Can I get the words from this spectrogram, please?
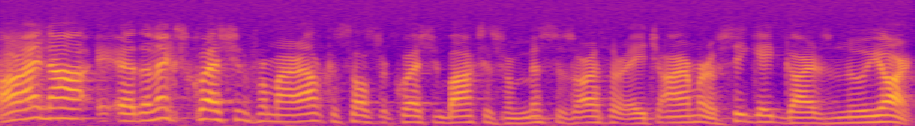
All right, now, uh, the next question from our Alka-Seltzer question box is from Mrs. Arthur H. Armour of Seagate Gardens, New York.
